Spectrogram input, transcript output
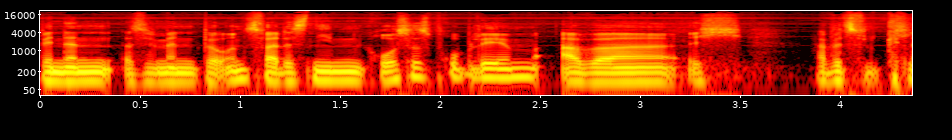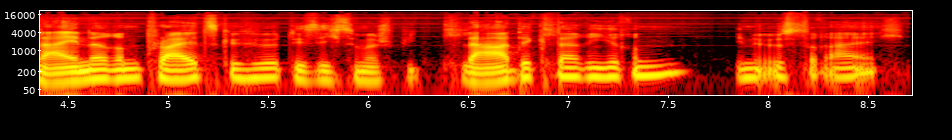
wenn dann, also ich meine, bei uns war das nie ein großes Problem, aber ich habe jetzt von kleineren Prides gehört, die sich zum Beispiel klar deklarieren in Österreich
